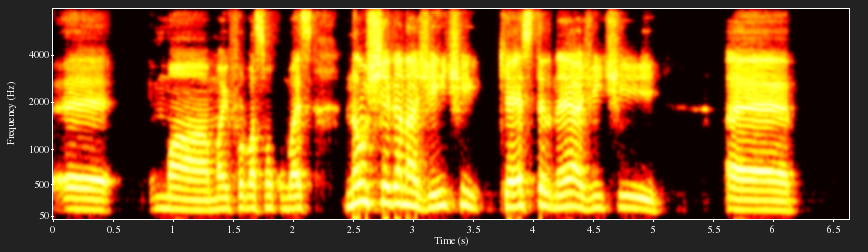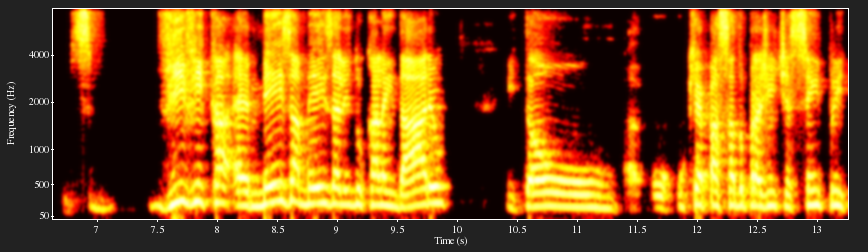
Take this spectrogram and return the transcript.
é, uma, uma informação como essa, não chega na gente, caster, né? A gente é, vive é, mês a mês ali do calendário, então o, o que é passado para a gente é sempre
